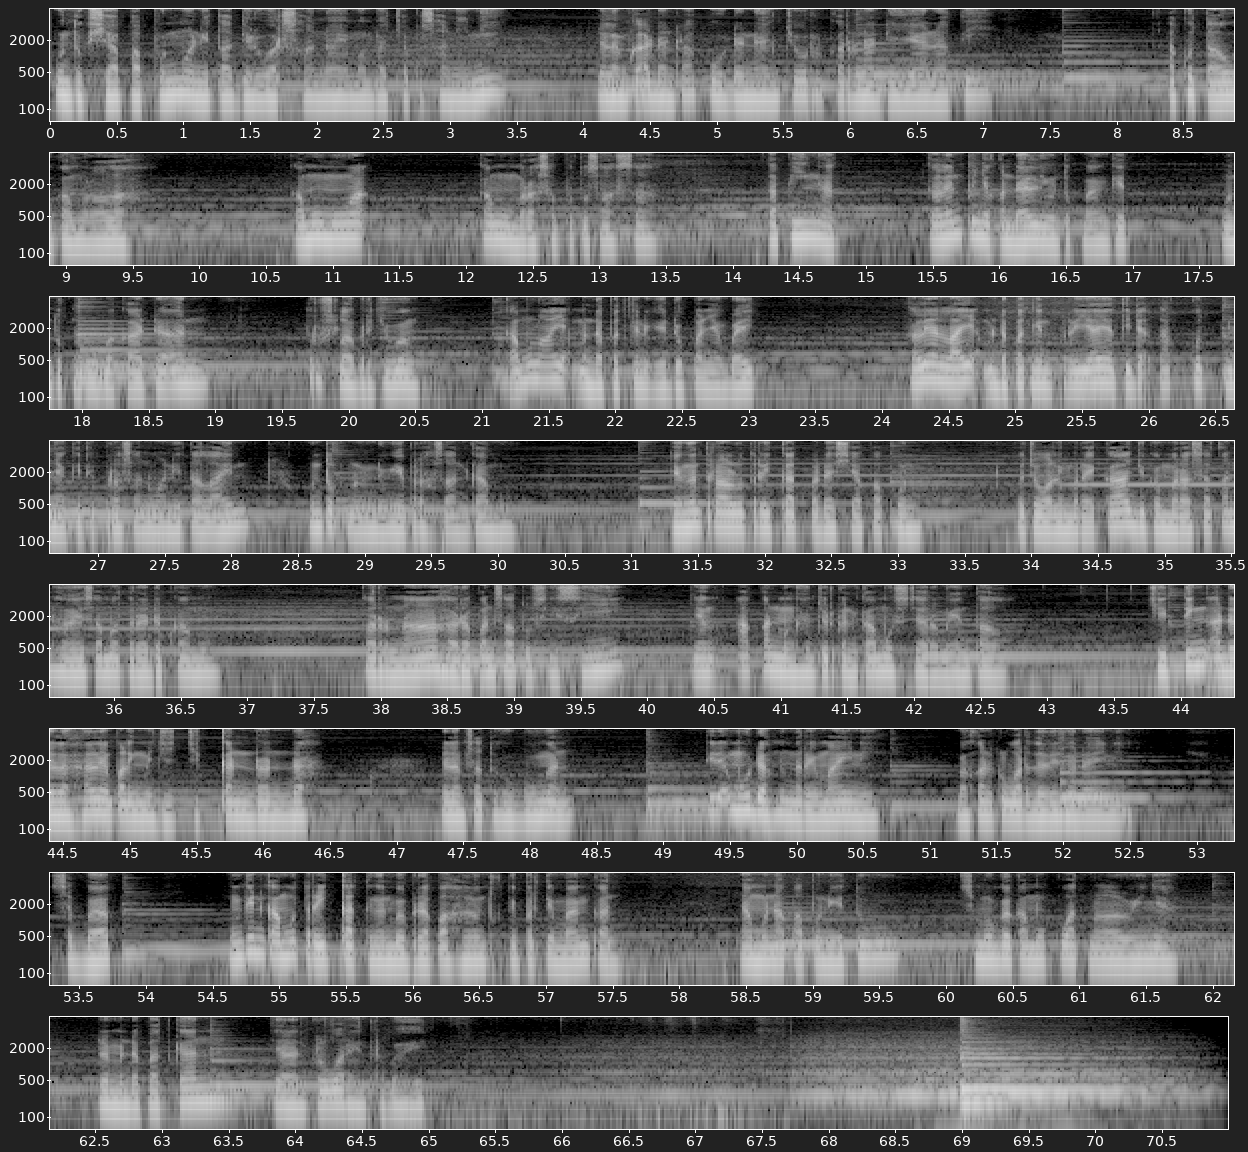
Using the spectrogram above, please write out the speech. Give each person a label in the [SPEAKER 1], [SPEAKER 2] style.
[SPEAKER 1] Untuk siapa pun wanita di luar sana yang membaca pesan ini dalam keadaan rapuh dan hancur karena dihianati, aku tahu kamu lelah. Kamu muak, kamu merasa putus asa. Tapi ingat, kalian punya kendali untuk bangkit, untuk merubah keadaan. Teruslah berjuang. Kamu layak mendapatkan kehidupan yang baik. Kalian layak mendapatkan pria yang tidak takut menyakiti perasaan wanita lain untuk melindungi perasaan kamu. Jangan terlalu terikat pada siapa pun, kecuali mereka juga merasakan hal yang sama terhadap kamu. Karena harapan satu sisi yang akan menghancurkan kamu secara mental. Cheating adalah hal yang paling menjijikkan rendah dalam satu hubungan. Tidak mudah menerima ini, bahkan keluar dari zona ini. Sebab mungkin kamu terikat dengan beberapa hal untuk dipertimbangkan namun apa pun itu, semoga kamu kuat melaluinya dan mendapatkan jalan keluar yang terbaik.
